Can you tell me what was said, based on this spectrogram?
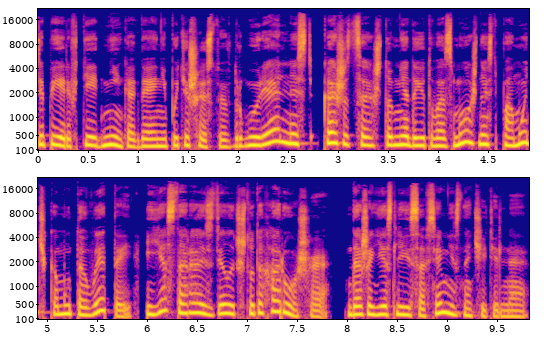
Теперь, в те дни, когда я не путешествую в другую реальность, кажется, что мне дают возможность помочь кому-то в этой, и я стараюсь сделать что-то хорошее, даже если и совсем незначительное.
